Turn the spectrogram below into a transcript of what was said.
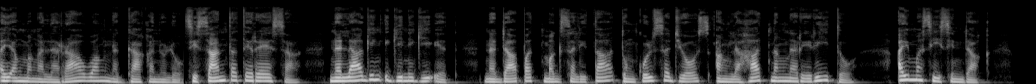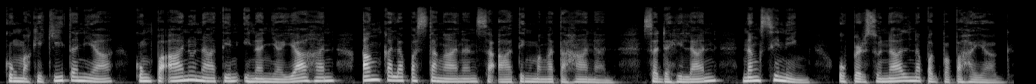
ay ang mga larawang nagkakanulo. Si Santa Teresa na laging iginigiit na dapat magsalita tungkol sa Diyos ang lahat ng naririto ay masisindak kung makikita niya kung paano natin inanyayahan ang kalapastanganan sa ating mga tahanan sa dahilan ng sining o personal na pagpapahayag.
